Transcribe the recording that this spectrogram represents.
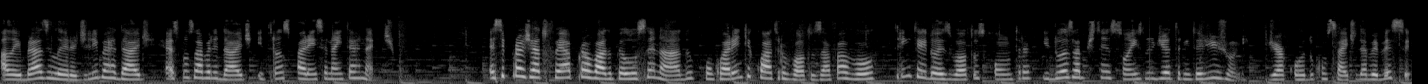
a Lei Brasileira de Liberdade, Responsabilidade e Transparência na Internet. Esse projeto foi aprovado pelo Senado com 44 votos a favor, 32 votos contra e duas abstenções no dia 30 de junho, de acordo com o site da BBC.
